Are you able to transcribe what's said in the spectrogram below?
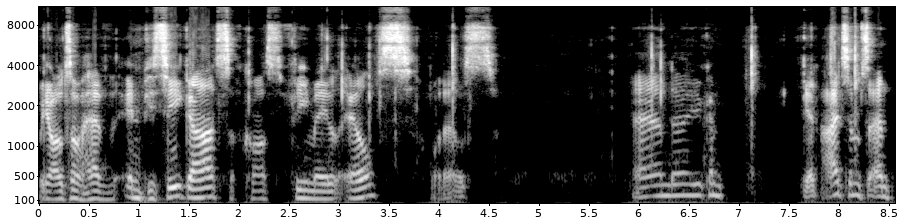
We also have NPC guards, of course, female elves. What else? And uh, you can get items and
